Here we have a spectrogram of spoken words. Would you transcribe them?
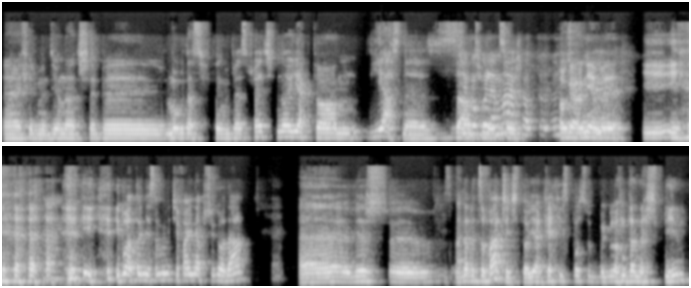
e, firmy Duna, czy by mógł nas w tym wesprzeć. No i jak to jasne, Czy w ogóle machał ogarniemy i, i, Tak. i, i była to niesamowicie fajna przygoda. E, wiesz, e, nawet zobaczyć to, jak, w jaki sposób wygląda nasz film,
